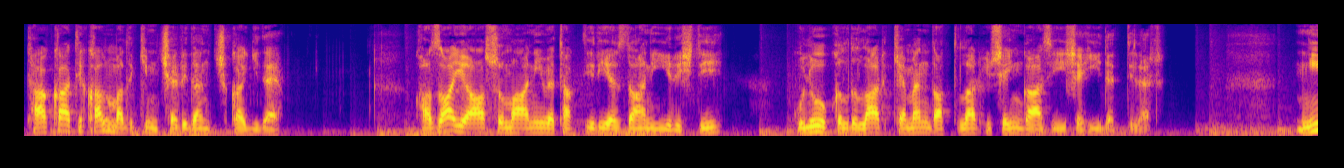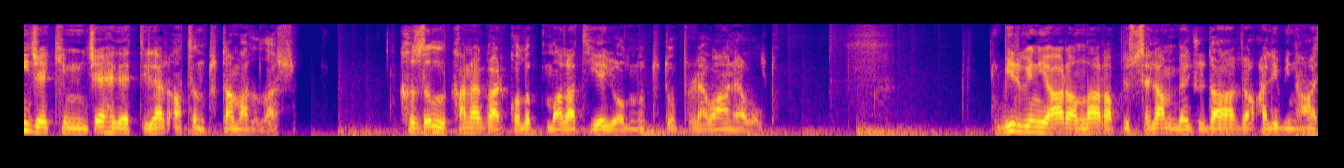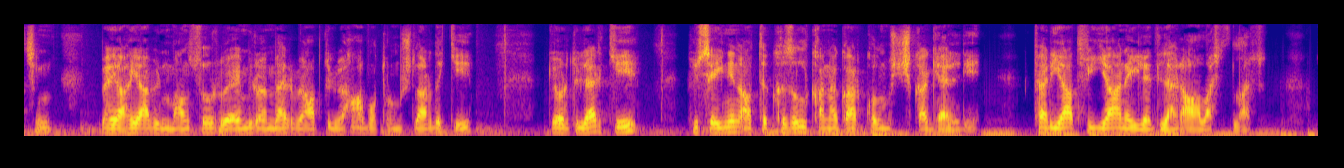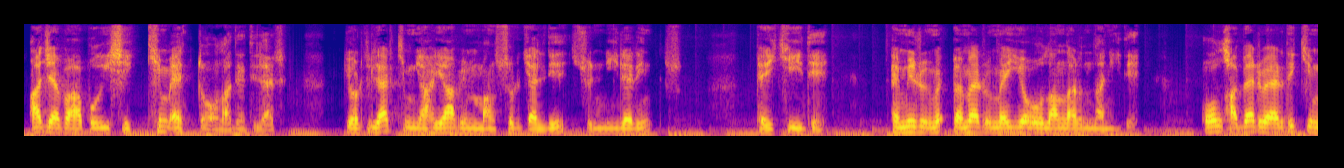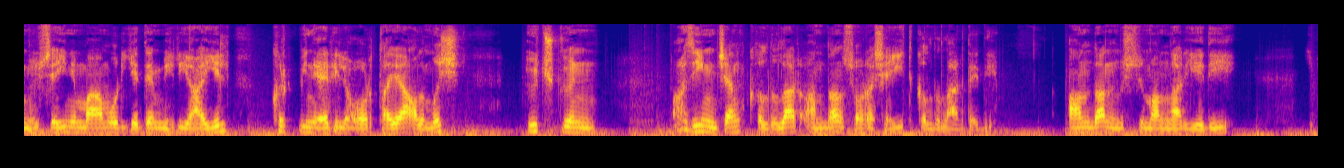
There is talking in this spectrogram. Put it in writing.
Takati kalmadı kim çeriden çıka gide. Kazayı asumani ve takdiri yezdani girişti. Gulu kıldılar, kement attılar, Hüseyin Gazi'yi şehit ettiler.'' Nice kim cehd ettiler atın tutamadılar. Kızıl kana gark olup Malatya yolunu tutup revane oldu. Bir gün yaranlar Abdüsselam ve Cüda ve Ali bin Haçim ve Yahya bin Mansur ve Emir Ömer ve Abdülvehhab oturmuşlardı ki gördüler ki Hüseyin'in atı kızıl kana gark olmuş çıka geldi. Feryat fiyan eylediler ağlaştılar. Acaba bu işi kim etti ola dediler. Gördüler ki Yahya bin Mansur geldi. Sünnilerin peykiydi. Emir Ömer Ümeyye oğlanlarından idi. Ol haber verdi ki Hüseyin-i Mamuriye'de Mihriyail 40 bin er ile ortaya almış. Üç gün azim cenk kıldılar, andan sonra şehit kıldılar dedi. Andan Müslümanlar yedi,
